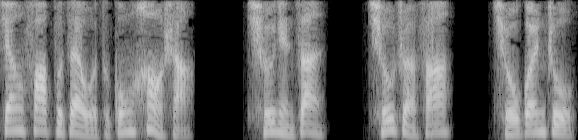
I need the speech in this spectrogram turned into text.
将发布在我的公号上，求点赞，求转发，求关注。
